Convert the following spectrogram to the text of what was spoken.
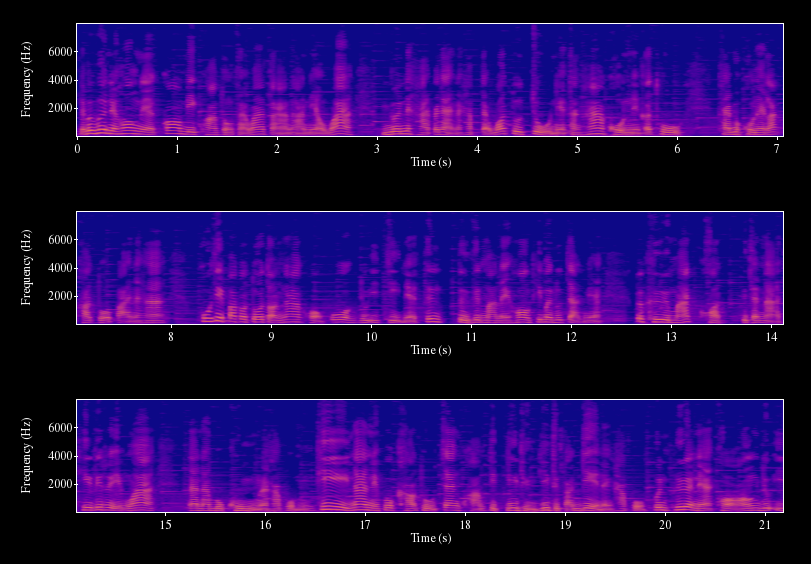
และเพื่อนๆในห้องเนี่ยก็มีความสงสัยว่าต่างนานาเนี่ยว่าเงินหายไปไหนนะครับแต่ว่าจู่ๆเนี่ยทั้ง 5 คนเนี่ยก็ถูกใครบางคนในลักพาตัวไปนะฮะผู้ที่ปรากฏตัวต่อหน้าของพวกยูอิจิเนี่ยซึ่งตื่นขึ้นมาในห้องที่ไม่รู้จักเนี่ยก็คือมาร์คคอตปริศนาที่เรียกตัวเองว่านานาบุคุงนะครับผมที่หน้าเนี่ยพวกเขาถูกแจ้งความติดหนี้ถึง 20ล้านเยนนะครับผมเพื่อนๆเนี่ยของยูอิ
